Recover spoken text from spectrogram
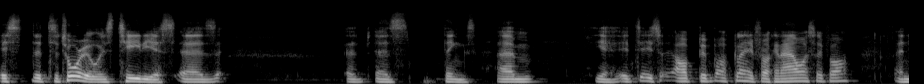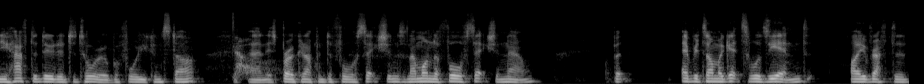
it's the tutorial is tedious as as, as things. Um, yeah, it, it's. I've been I've playing it for like an hour so far, and you have to do the tutorial before you can start, and it's broken up into four sections, and I'm on the fourth section now. But every time I get towards the end, I either have to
